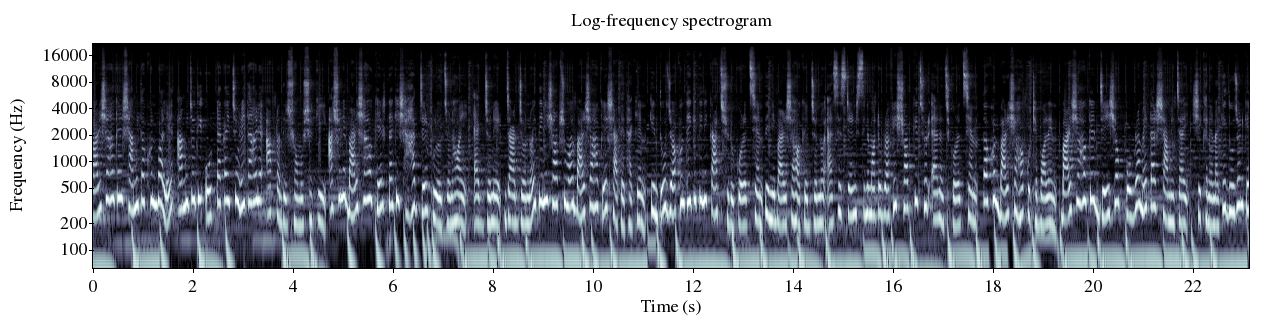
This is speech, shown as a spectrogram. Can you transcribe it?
বাড়ি সাহকের স্বামী তখন বলে, আমি যদি ওর টাকায় চলি তাহলে আপনাদের সমস্যা কি? আসলে বাড়ি সাহকের নাকি সাহায্যের প্রয়োজন হয় একজনের, যার জন্যই তিনি সবসময় বাড়ি সাহকের সাথে থাকেন। কিন্তু যখন থেকে তিনি কাজ শুরু করেছেন, তিনি বাড়ি সাহকের জন্য অ্যাসিস্ট্যান্ট সিনেমাটোগ্রাফি সবকিছুর অ্যারেঞ্জ করেছেন। তখন বাড়ি সাহক উঠে বলেন, বাড়ি সাহকের যেই সব প্রোগ্রামে তার স্বামী চাই, সেখানে নাকি দুজনকে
